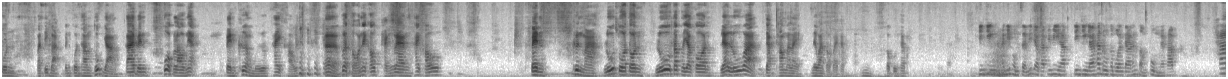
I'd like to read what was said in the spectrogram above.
คน ปฏิบัติเป็นคนทำทุกอย่าง กลายเป็นพวกเราเนี่ยเป็นเครื่องมือให้เขาเออเพื่อสอนให้เขาแข็งแรงให้เขาเป็นขึ้นมา รู้ตัวตน รู้ทรัพยากรและรู้ว่าจะทำอะไรในวันต่อไปครับขอบคุณครับ จริง ๆ อันนี้ผมเสริมนิดเดียวครับพี่ๆครับ จริง ๆ แล้วถ้าดูกระบวนการทั้งสองกลุ่มนะครับ ถ้า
